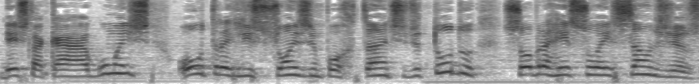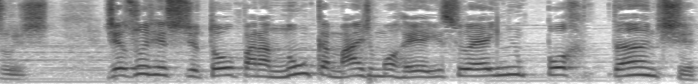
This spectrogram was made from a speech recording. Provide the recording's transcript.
destacar algumas outras lições importantes de tudo sobre a ressurreição de Jesus. Jesus ressuscitou para nunca mais morrer. Isso é importante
